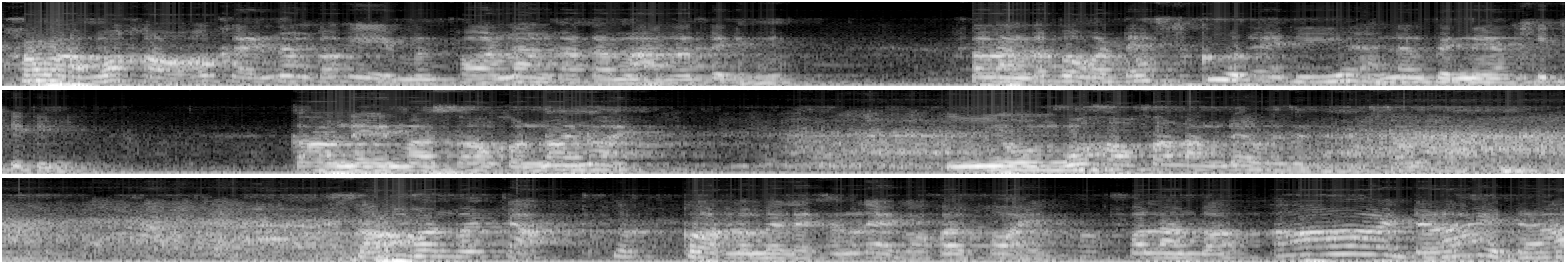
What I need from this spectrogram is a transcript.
เขาว่าหัวเข่าเขาเคยนั่งเก้าอี้มันพอนั่งคาตมามันเป็นอย่างนี้ฝรั่งก็บอกว่า that's good idea นั่นเป็นแนวคิดที่ดีกาวเนนมาสองคนน้อยๆโยมหัวเขาฝรั่งได้ไปยังไงสองคนสองคนมาจับกดลงไปเลยครั้งแรกก็ค่อยๆฝรั่งบอกอ๋อได้ได้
